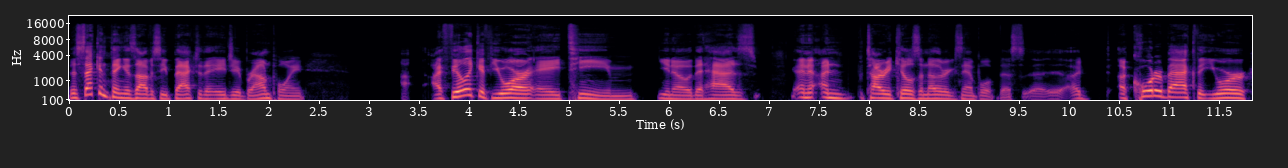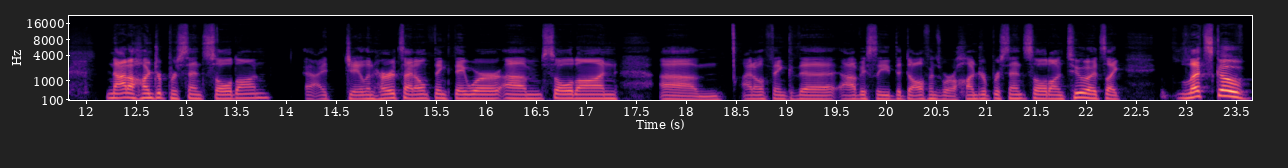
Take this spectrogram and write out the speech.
The second thing is obviously back to the AJ Brown point. I feel like if you are a team, you know, that has and and Tyreek Hill is another example of this. Uh, a, a quarterback that you're not hundred percent sold on. I, Jalen Hurts, I don't think they were um, sold on. Um, I don't think the obviously the Dolphins were hundred percent sold on Tua. It's like let's go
